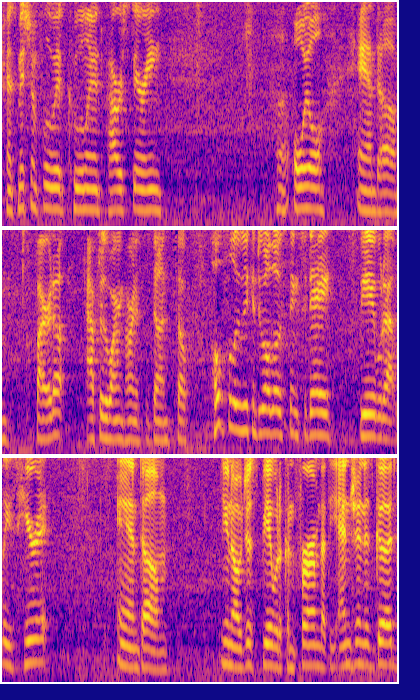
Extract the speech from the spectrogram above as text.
transmission fluid, coolant, power steering, uh, oil, and um, fire it up after the wiring harness is done. So hopefully we can do all those things today, be able to at least hear it, and um, you know, just be able to confirm that the engine is good.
